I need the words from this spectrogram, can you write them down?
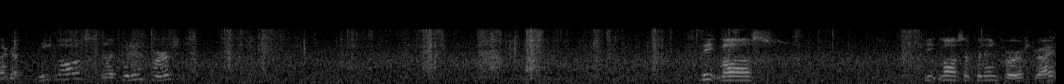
I got the peat moss that I put in first. Peat moss. Peat moss I put in first, right?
